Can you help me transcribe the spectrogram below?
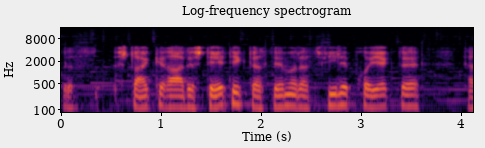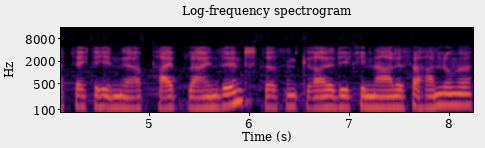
Das steigt gerade stetig. Da sehen wir, dass viele Projekte tatsächlich in der Pipeline sind. Das sind gerade die finale Verhandlungen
